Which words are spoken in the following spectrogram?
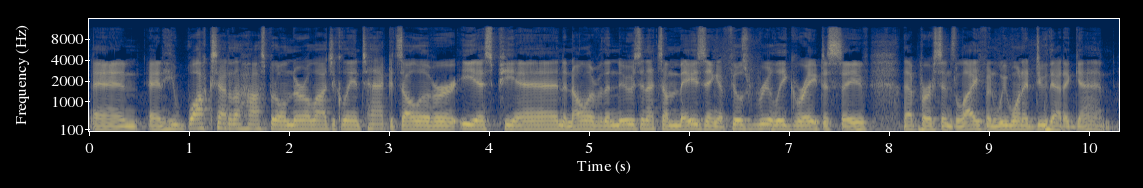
and and he walks out of the hospital neurologically intact. It's all over ESPN and all over the news, and that's amazing. It feels really great to save that person's life, and we want to do that again.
